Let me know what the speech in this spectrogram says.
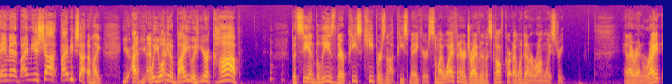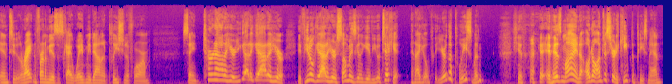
"Hey man, buy me a shot, buy me a shot." I'm like, "You're, I, you, what you want me to buy you? A, you're a cop." But see, in Belize, they're peacekeepers, not peacemakers. So my wife and I are driving in this golf cart. I went down a wrong way street, and I ran right into right in front of me as this guy waved me down in a police uniform saying, Turn out of here. You got to get out of here. If you don't get out of here, somebody's going to give you a ticket. And I go, But you're the policeman. in his mind, oh no, I'm just here to keep the peace, man.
